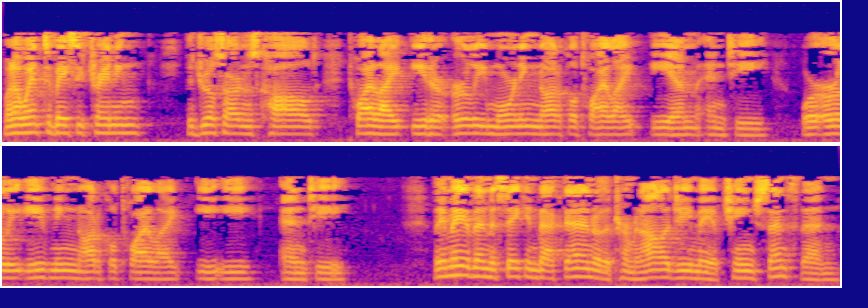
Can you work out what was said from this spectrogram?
When I went to basic training, the drill sergeants called twilight either early morning nautical twilight, EMNT, or early evening nautical twilight, EENT. They may have been mistaken back then or the terminology may have changed since then,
